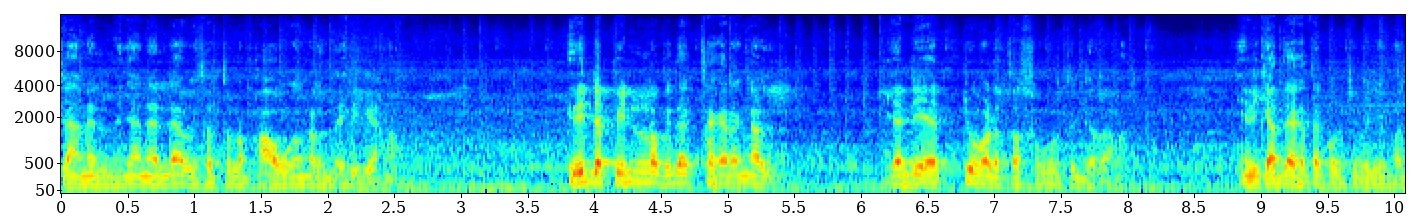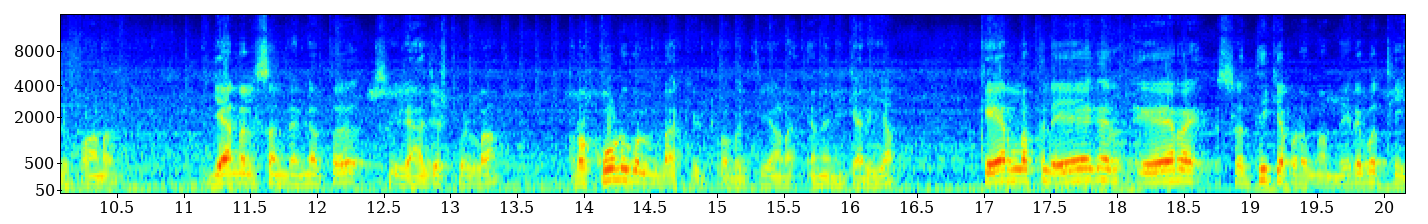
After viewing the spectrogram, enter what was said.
ചാനലിന് ഞാൻ എല്ലാ വിധത്തിലുള്ള ഭാവുകങ്ങളും നേരുകയാണ് ഇതിന്റെ പിന്നിലുള്ള വിദഗ്ധകരങ്ങൾ എന്റെ ഏറ്റവും അടുത്ത സുഹൃത്തിന്റെതാണ്. എനിക്ക് അദ്ദേഹത്തെക്കുറിച്ച് വലിയ മതിപ്പാണ്. ജേർണലിസം രംഗത്ത് ശ്രീ രാജേഷ് പിള്ള റെക്കോർഡുകൾ ഉണ്ടാക്കിയിട്ടുള്ള വ്യക്തിയാണ് എന്നെനിക്കറിയാം. കേരളത്തിൽ ഏക ഏറെ ശ്രദ്ധിക്കപ്പെടുന്ന നിരവധി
